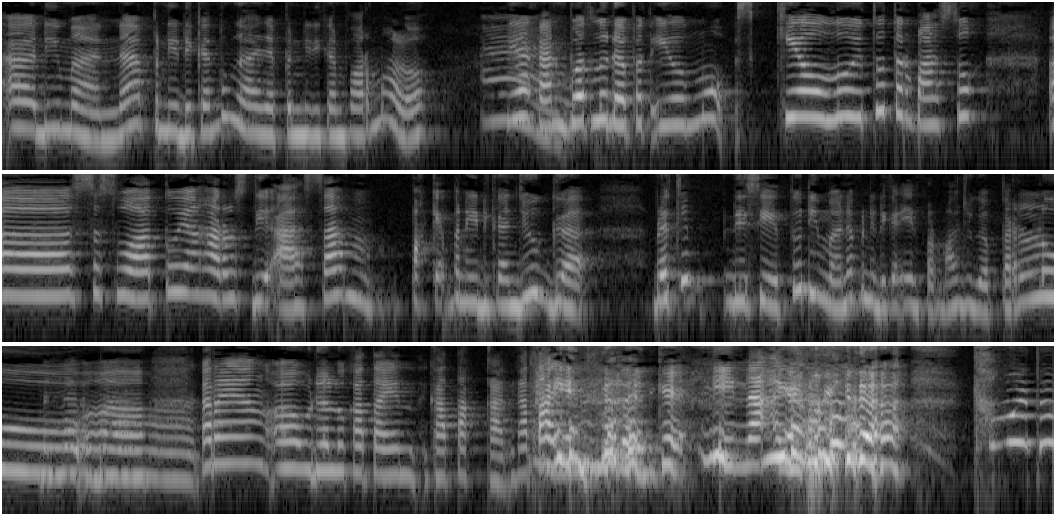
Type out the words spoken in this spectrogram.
eh, di mana pendidikan tuh gak hanya pendidikan formal loh ya kan buat lu dapet ilmu skill lu itu termasuk eh, sesuatu yang harus diasah pakai pendidikan juga berarti di situ di mana pendidikan informal juga perlu Bener banget. karena yang eh, udah lu katain katakan katain katain kayak Ngina iya gitu. menghina. kamu itu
